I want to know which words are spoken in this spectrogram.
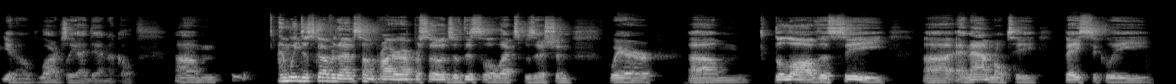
you know, largely identical. Um, and we discovered that in some prior episodes of this little exposition where um, the law of the sea uh, and admiralty basically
